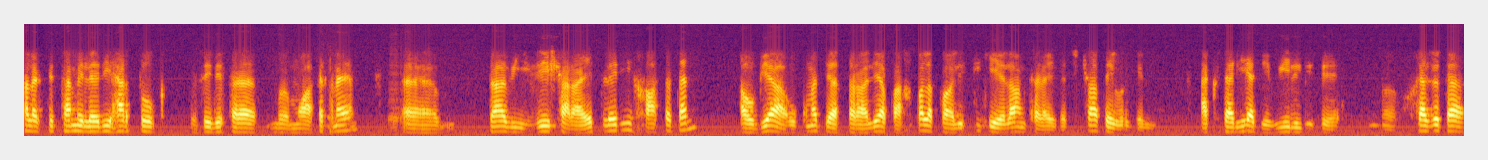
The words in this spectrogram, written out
خلک چې تمه لري هر څوک زه به سره موافق نه یم دا ویزه شرایط لري خاصتا او بیا حکومت استرالیا په خپل پالیسی کې اعلان کړی دی چې چاته ورګوي اکثریت ویلي دي چې خزه ته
